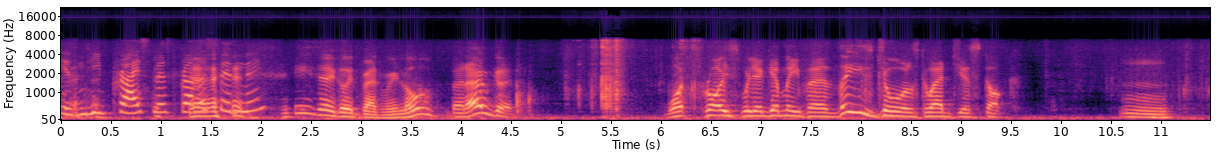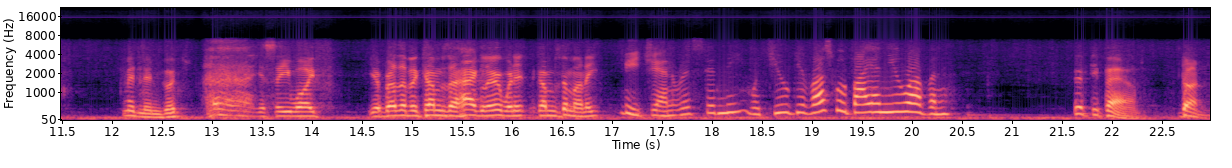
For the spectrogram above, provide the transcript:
Isn't he priceless, Brother Sidney? He's a good brother-in-law. but how good? What price will you give me for these jewels to add to your stock? Hmm. Middling good. you see, wife, your brother becomes a haggler when it comes to money. Be generous, Sidney. What you give us will buy a new oven. Fifty pounds Done.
